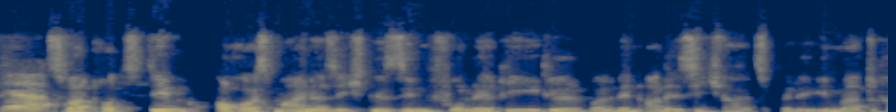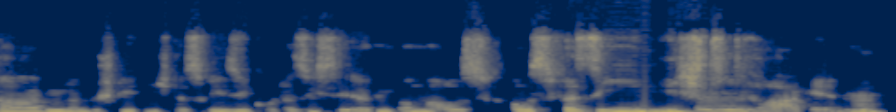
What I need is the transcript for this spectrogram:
Ja. Es war trotzdem auch aus meiner Sicht eine sinnvolle Regel, weil wenn alle Sicherheitsbrille immer tragen, dann besteht nicht das Risiko, dass ich sie irgendwann mal aus, aus Versehen nicht mhm. trage. Ne?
